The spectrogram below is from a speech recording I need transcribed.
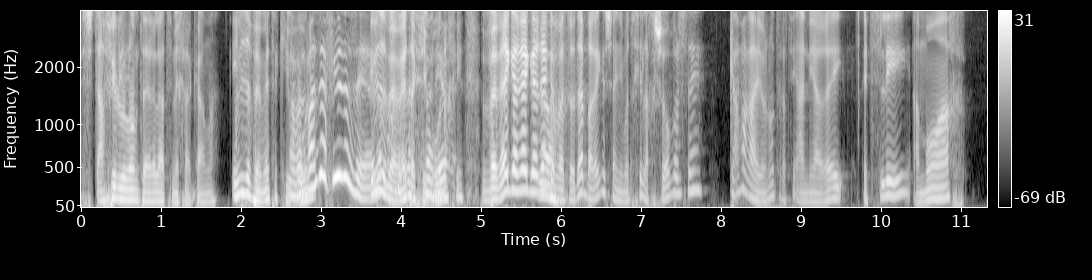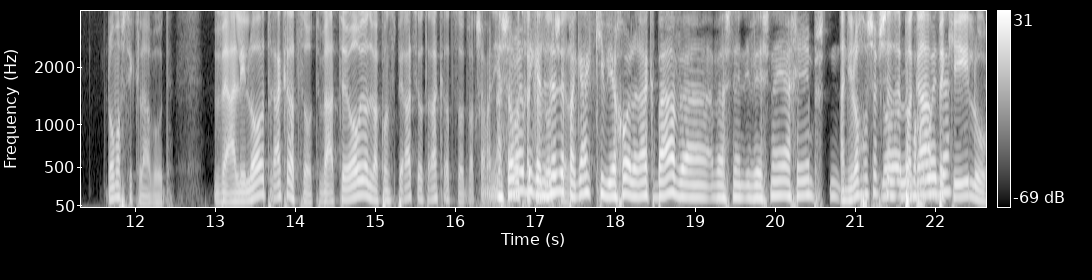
שאתה אפילו לא מתאר לעצמך כמה. אם זה באמת הכיוון... אבל מה זה הפיוד הזה? אם זה לא באמת הכיוון, אחי. ורגע, רגע, רגע, לא. ואתה יודע, ברגע שאני מתחיל לחשוב על זה, כמה רעיונות רציתי, אני הרי, אצלי, המוח לא מפסיק לעבוד. והעלילות רק רצות, והתיאוריות והקונספירציות רק רצות, ועכשיו אני אז אתה אשאל אומר אותך בגלל כזאת זה זה שאלה. פגע כביכול רק בה, וה- והשני- ושני האחרים פשוט... אני לא חושב לא- שזה לא פגע מכרו את זה? בכאילו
